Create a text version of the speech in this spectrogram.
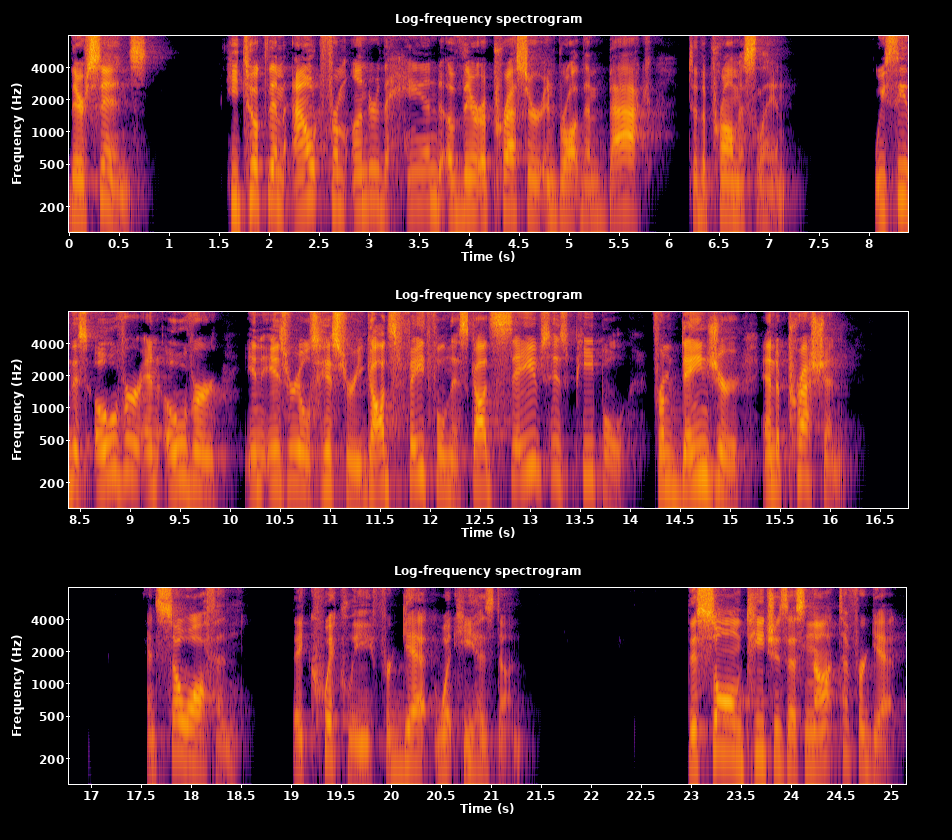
their sins. He took them out from under the hand of their oppressor and brought them back to the promised land. We see this over and over in Israel's history. God's faithfulness, God saves his people from danger and oppression. And so often, they quickly forget what he has done. This psalm teaches us not to forget,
